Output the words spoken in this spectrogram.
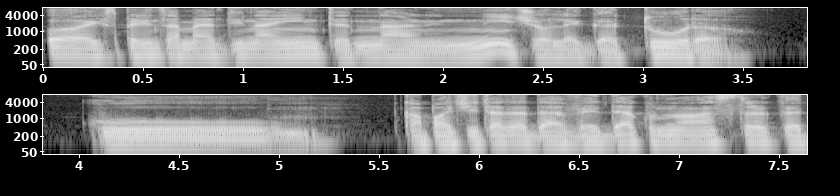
Uh, experiența mea dinainte n-are nicio legătură cu capacitatea de a vedea cu noastră că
